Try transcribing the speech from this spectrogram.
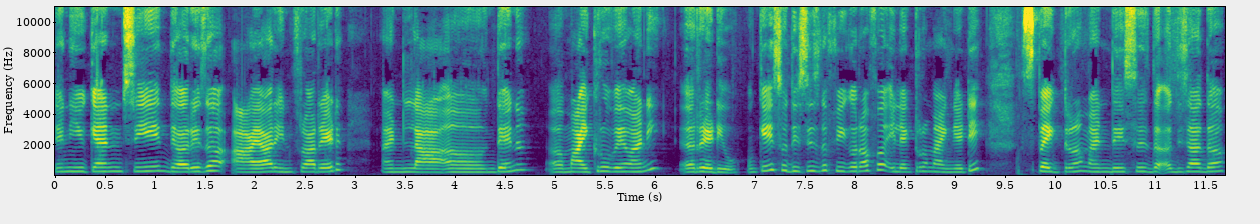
then you can see there is a ir infrared and la, uh, then uh, microwave and radio. Okay? So this is the figure of a electromagnetic spectrum and this is the these are the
